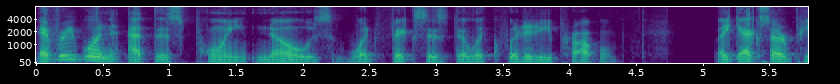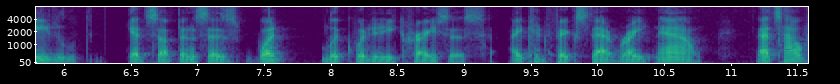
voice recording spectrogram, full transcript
Everyone at this point knows what fixes the liquidity problem. Like XRP gets up and says, What liquidity crisis? I could fix that right now. That's how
